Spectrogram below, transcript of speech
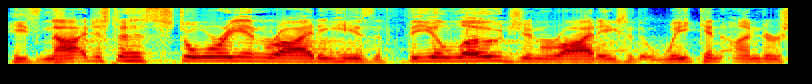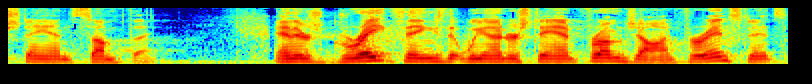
He's not just a historian writing, he is a theologian writing so that we can understand something. And there's great things that we understand from John. For instance,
